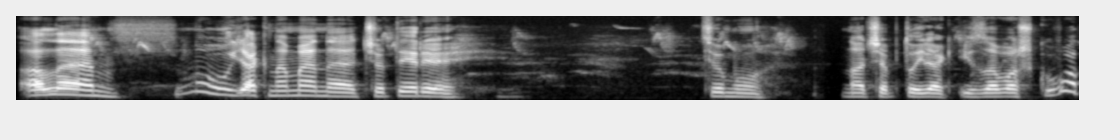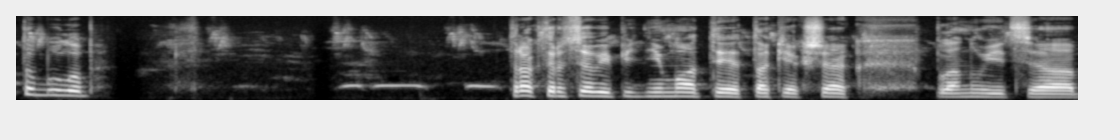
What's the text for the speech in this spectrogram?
Але, ну, як на мене, 4 цьому начебто як і заважкувато було б. Трактор цьовий піднімати, так як ще планується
